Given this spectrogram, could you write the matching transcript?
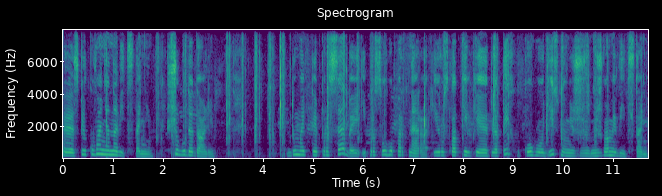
Е, Спілкування на відстані. Що буде далі? Думайте про себе і про свого партнера. І розклад тільки для тих, у кого дійсно між, між вами відстань.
